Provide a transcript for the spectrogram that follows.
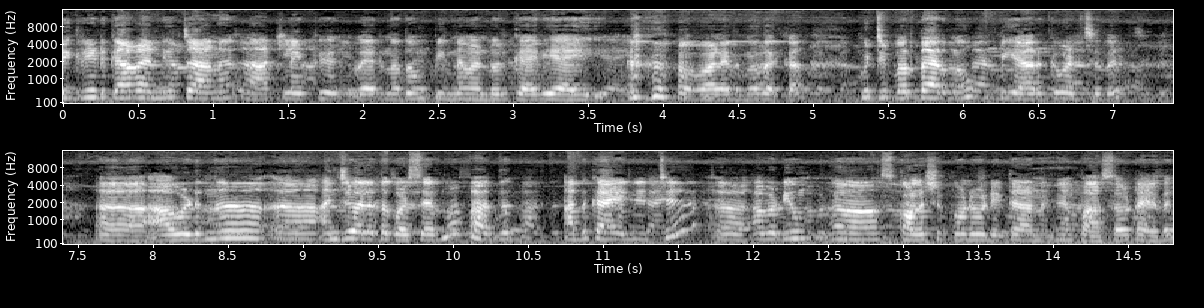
ഡിഗ്രി എടുക്കാൻ വേണ്ടിയിട്ടാണ് നാട്ടിലേക്ക് വരുന്നതും പിന്നെ വണ്ടൂർക്കാരിയായി വളരുന്നതൊക്കെ. കുറ്റിപ്പുറത്തായിരുന്നു ബി ആർക്ക് പഠിച്ചത്. അവിടുന്ന് അഞ്ചു കൊല്ലത്തെ കോഴ്സായിരുന്നു അപ്പൊ അത് അത് കഴിഞ്ഞിട്ട് അവിടെയും സ്കോളർഷിപ്പോട് കൂടിയിട്ടാണ് ഞാൻ പാസ് ഔട്ട് ആയത്.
